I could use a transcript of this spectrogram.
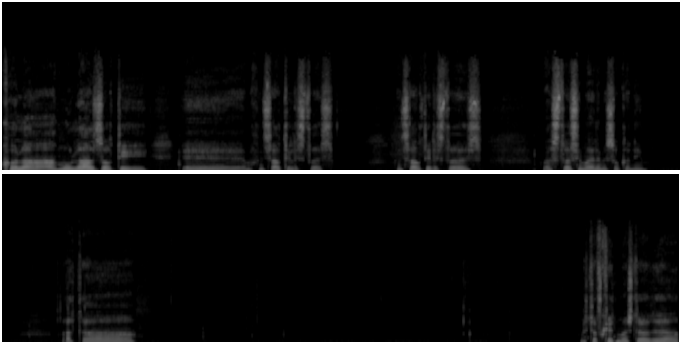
וכל ההמולה הזאת אה, מכניסה אותי לסטרס. מכניסה אותי לסטרס, והסטרסים האלה מסוכנים. אתה... מתפקד מה שאתה יודע,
